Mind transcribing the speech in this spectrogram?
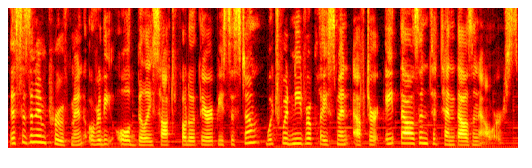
This is an improvement over the old BiliSoft phototherapy system, which would need replacement after 8,000 to 10,000 hours.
